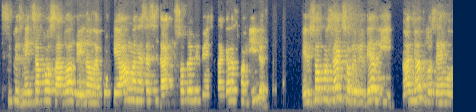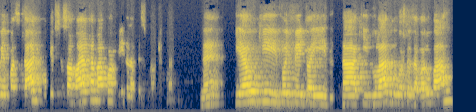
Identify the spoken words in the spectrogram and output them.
simplesmente se apossar do lei. Não, é porque há uma necessidade de sobrevivência daquelas famílias. Eles só conseguem sobreviver ali. Não adianta você remover de uma cidade, porque você só vai acabar com a vida da pessoa. Né? Que é o que foi feito aí na, aqui do lado do Gostoso Agora o Barro,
